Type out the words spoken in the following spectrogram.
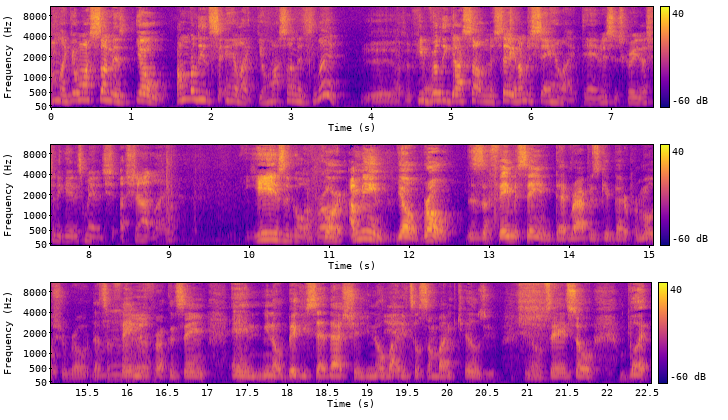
I'm like, yo, my son is yo. I'm really sitting here like, yo, my son is lit. Yeah, that's a He fact. really got something to say, and I'm just sitting here like, damn, this is crazy. I should have gave this man a, sh- a shot like years ago, Of bro. course. I mean, yo, bro, this is a famous saying. Dead rappers get better promotion, bro. That's a Mm, famous yeah. fucking saying. And you know, Biggie said that shit. You nobody Yeah. till somebody kills you. You know what I'm saying? So, but.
